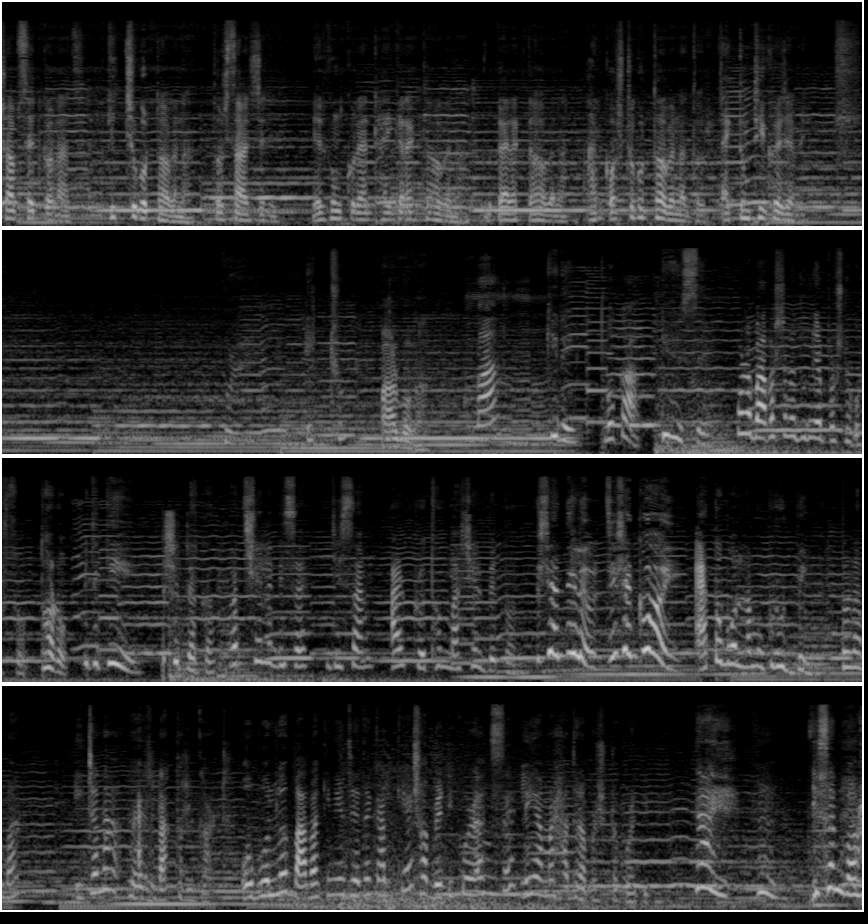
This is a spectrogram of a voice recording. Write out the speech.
সব সেট করা আছে। কিচ্ছু করতে হবে না। তোর সার্জারি এরকম করে ঠাইকা রাখতে হবে না। লুকায় রাখতে হবে না। আর কষ্ট করতে হবে না তোর। একদম ঠিক হয়ে যাবে। একটু। পারব না। মা কি রে বোকা কি হয়েছে ওরা বাবার সামনে দুনিয়া প্রশ্ন করছ। ধরো এটা কি? কিসের টাকা। আমার ছেলে দিছে জিসান আর প্রথম মাসের বেতন। ঈশান দিল? জিশা কই? এত বললাম উপরে উঠবি না। মা এটা না একটা ডাক্তারের কার্ড ও বলল বাবাকে নিয়ে যেতে কালকে সব রেডি করে রাখছে লেগে আমার হাতের অপারেশন করে দিবি। তাই? জিসান বড়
